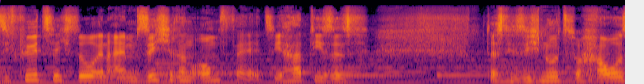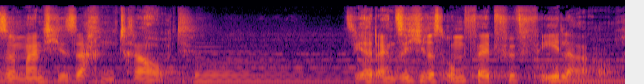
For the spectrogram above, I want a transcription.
sie fühlt sich so in einem sicheren Umfeld. Sie hat dieses, dass sie sich nur zu Hause manche Sachen traut. Sie hat ein sicheres Umfeld für Fehler auch.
